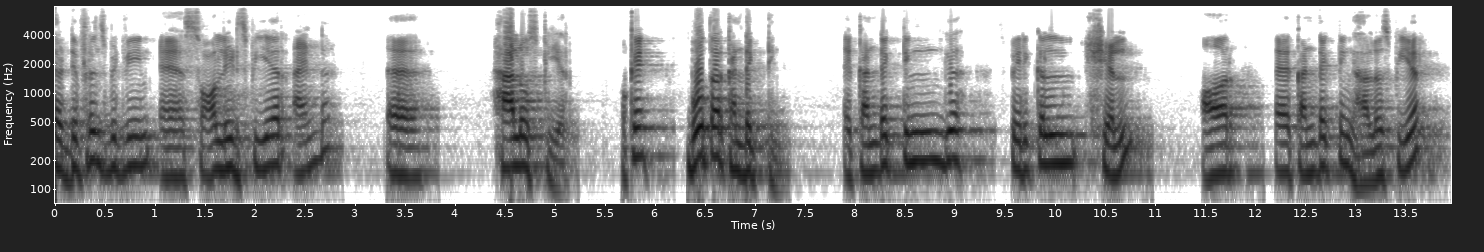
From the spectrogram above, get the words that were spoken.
the difference between a solid sphere and a hollow sphere okay? Both are conducting. A conducting spherical shell or a conducting hollow sphere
